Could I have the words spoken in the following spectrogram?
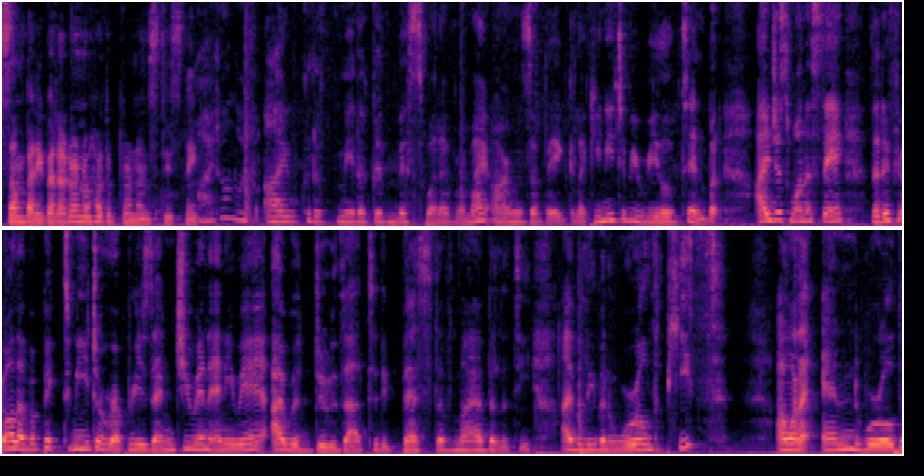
somebody, but I don't know how to pronounce this name. I don't know if I could have made a good miss whatever. My arms are big. Like you need to be real thin. But I just want to say that if you all ever picked me to represent you in any way, I would do that to the best of my ability. I believe in world peace. I want to end world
